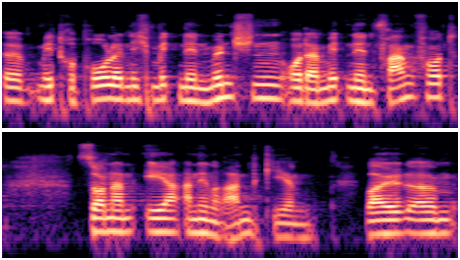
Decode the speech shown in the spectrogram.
äh, Metropole, nicht mitten in München oder mitten in Frankfurt, sondern eher an den Rand gehen. Weil ähm,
